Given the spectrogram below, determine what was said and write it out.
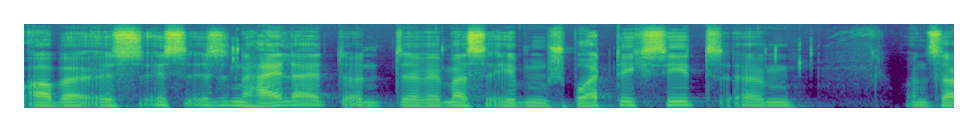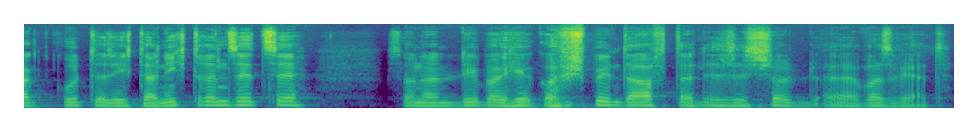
aber es ist, ist ein Highlight und äh, wenn man es eben sportlich sieht ähm, und sagt, gut, dass ich da nicht drin sitze, sondern lieber hier Golf spielen darf, dann ist es schon äh, was wert.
